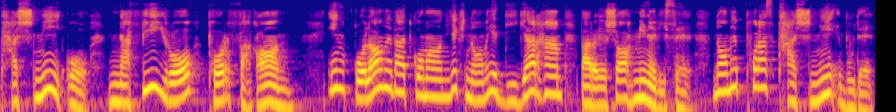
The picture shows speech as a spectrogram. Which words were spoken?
تشنیع و نفیر و پرفقان این غلام بدگمان یک نامه دیگر هم برای شاه می نویسه نامه پر از تشنیع بوده.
